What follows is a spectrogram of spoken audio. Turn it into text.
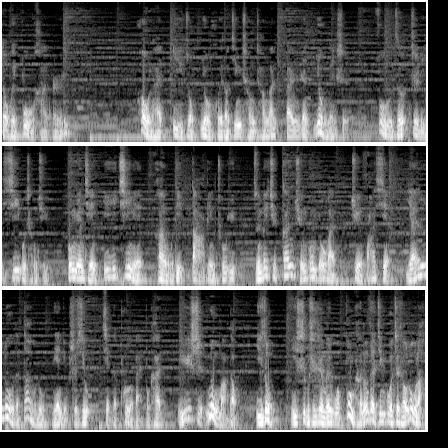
都会不寒而栗。后来，义仲又回到京城长安，担任右内侍。负责治理西部城区。公元前一一七年，汉武帝大病初愈，准备去甘泉宫游玩，却发现沿路的道路年久失修，显得破败不堪。于是怒骂道：“义纵，你是不是认为我不可能再经过这条路了？”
